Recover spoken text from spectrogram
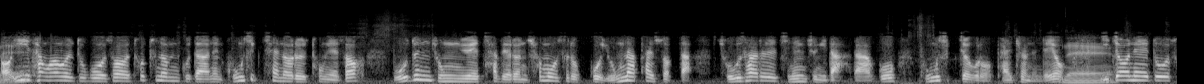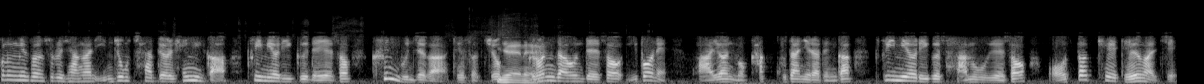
어, 이 상황을 두고서 토트넘 구단은 공식 채널을 통해서 모든 종류의 차별은 혐오스럽고 용납할 수 없다. 조사를 진행 중이다라고 공식적으로 밝혔는데요. 네. 이전에도 손흥민 선수를 향한 인종차별 행위가 프리미어리그 내에서 큰 문제가 됐었죠. 네네. 그런 가운데서 이번에 과연 뭐 각 구단이라든가 프리미어리그 사무국에서 어떻게 대응할지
